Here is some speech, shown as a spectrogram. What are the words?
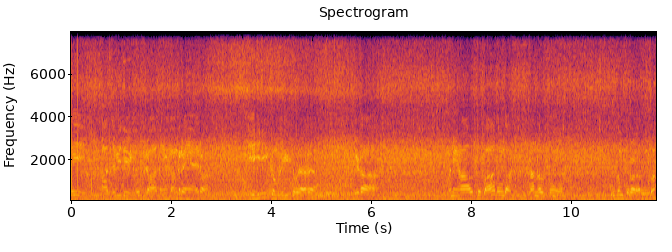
ਤੇ ਅੱਜ ਵੀ ਦੇਖ ਲਓ ਵੀ ਰਾਤ ਨੂੰ ਹੀ ਲੰਘ ਰਹੇ ਆ ਇਹਦਾ। ਇਹੀ ਕੰਪਲੀਟ ਹੋਇਆ ਹੋਇਆ, ਜਿਹੜਾ ਬਨਿਹਾਲ ਤੋਂ ਬਾਅਦ ਆਉਂਦਾ ਟਨਲ ਤੋਂ ਉਧਮਪੁਰ ਵਾਲਾ ਰੋਡ,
